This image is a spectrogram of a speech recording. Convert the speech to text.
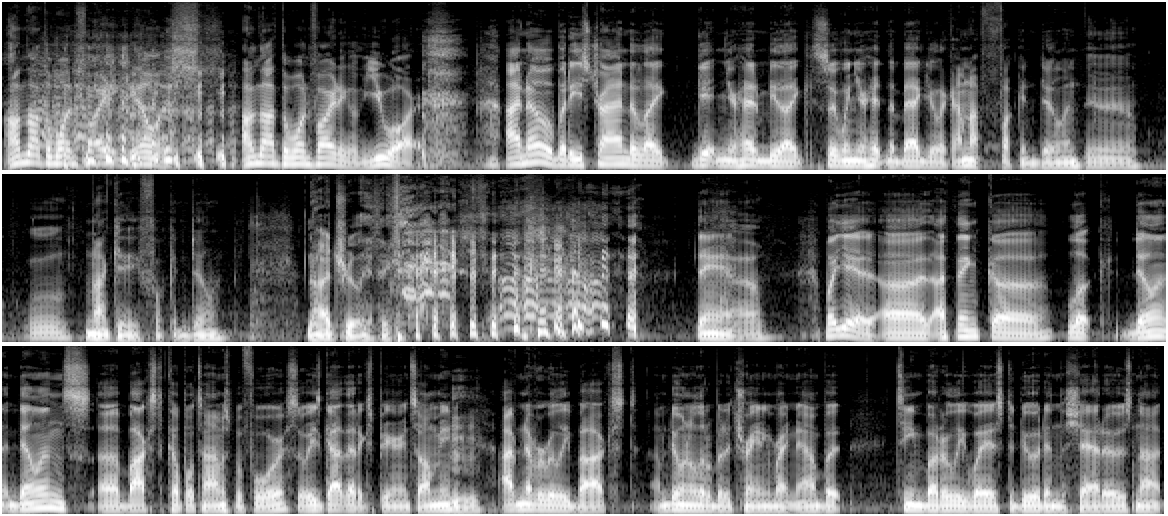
I'm not the one fighting Dylan. I'm not the one fighting him. You are. I know, but he's trying to like get in your head and be like, so when you're hitting the bag, you're like, I'm not fucking Dylan. Yeah. I'm not gay, fucking Dylan. No, I truly think that. Damn. Wow. But yeah, uh, I think uh, look, Dylan Dylan's uh, boxed a couple times before, so he's got that experience on me. Mm-hmm. I've never really boxed. I'm doing a little bit of training right now, but Team Butterly way is to do it in the shadows, not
